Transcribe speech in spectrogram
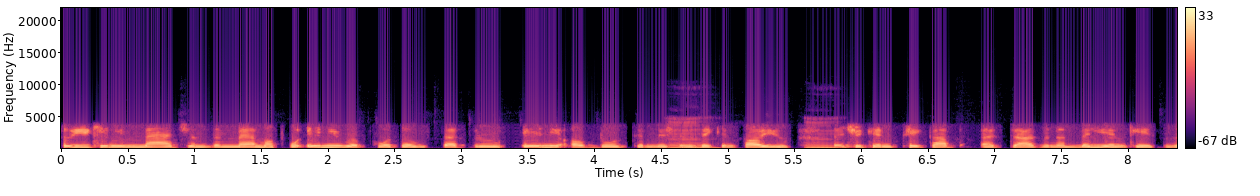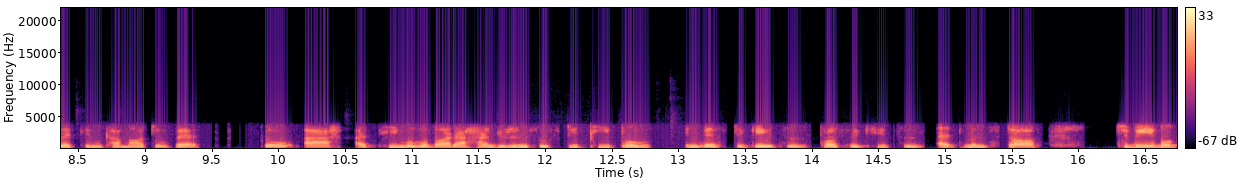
So you can imagine the mammoth for any reporter who sat through any of those commissions, mm. they can tell you mm. that you can pick up a dozen, a million cases that can come out of that. So uh, a team of about 150 people, investigators, prosecutors, admin staff, to be able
